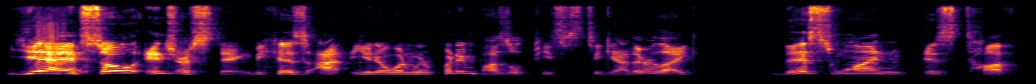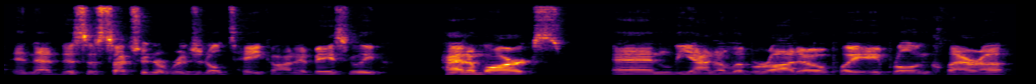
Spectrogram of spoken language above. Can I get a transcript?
Yeah it's so interesting because i you know when we were putting puzzle pieces together like this one is tough in that this is such an original take on it. Basically hannah marks and liana liberato play april and clara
